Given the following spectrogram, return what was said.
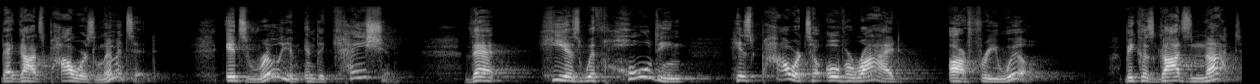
that God's power is limited. It's really an indication that he is withholding his power to override our free will because God's not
